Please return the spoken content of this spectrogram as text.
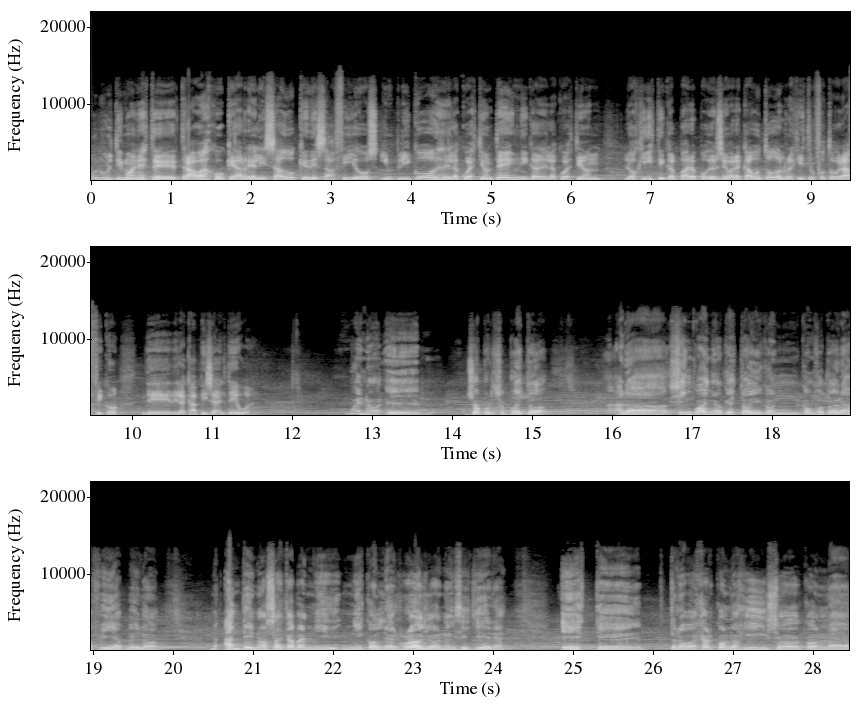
Por último, en este trabajo que ha realizado, ¿qué desafíos implicó desde la cuestión técnica, de la cuestión logística para poder llevar a cabo todo el registro fotográfico de, la capilla del Tegua? Bueno, eh, yo por supuesto, hará cinco años que estoy con, fotografía, pero antes no sacaban ni, ni con el rollo, ni siquiera. Este, trabajar con los ISO, con la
